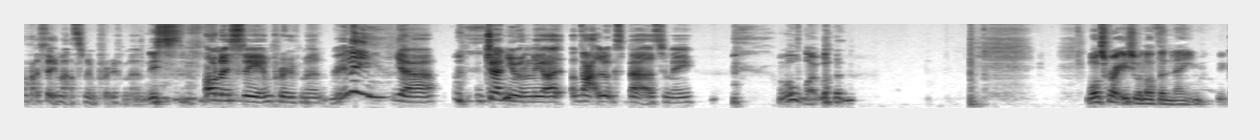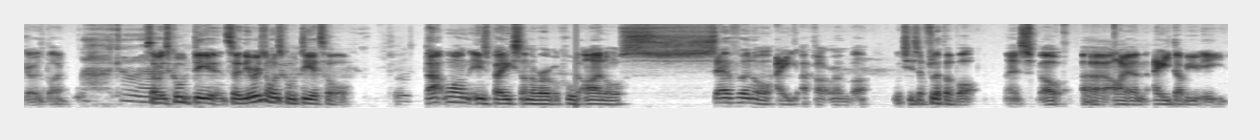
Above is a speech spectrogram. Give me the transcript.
I think that's an improvement. It's Honestly, improvement. really Yeah, genuinely, I, that looks better to me. oh my word. What's great is you'll love the name it goes by. Go ahead. So it's called Dia. So the original was called Diotóir. That one is based on a robot called Iron-Awe Seven or Eight, I can't remember, which is a flipper bot. And it's spelled uh, Iron A W E.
